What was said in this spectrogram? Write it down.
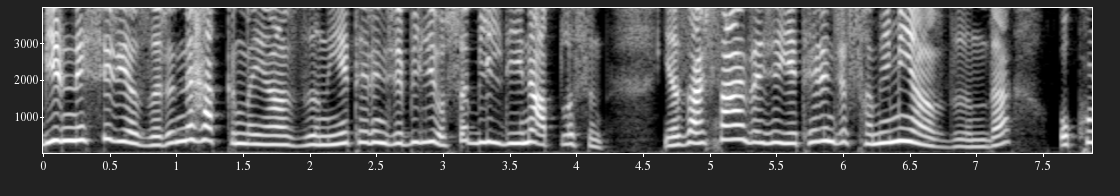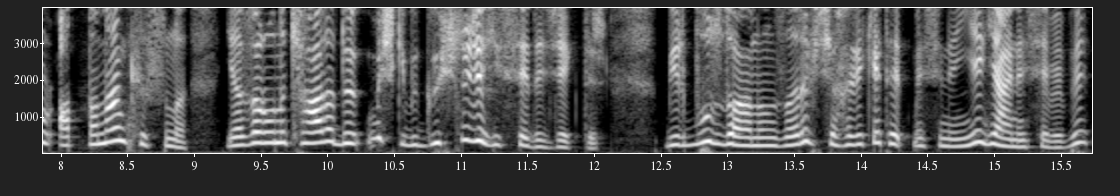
Bir nesir yazarı ne hakkında yazdığını yeterince biliyorsa bildiğini atlasın. Yazar sadece yeterince samimi yazdığında okur atlanan kısmı yazar onu kağıda dökmüş gibi güçlüce hissedecektir. Bir buzdağının zarifçe hareket etmesinin yegane sebebi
